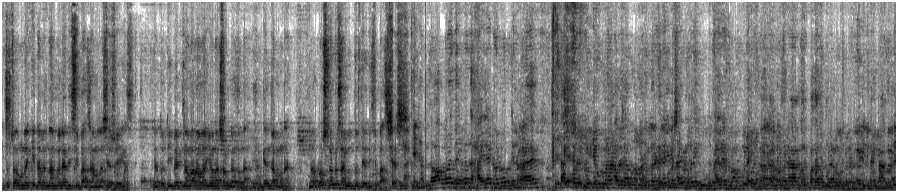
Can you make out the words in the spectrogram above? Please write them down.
তো চরমনের কিতাবের নাম বলে দিছি বাস ঝামেলা শেষ হয়ে গেছে। এটা তো ডিবেট না মারামারি না সংঘাত না গেঞ্জাম না। ওনারা প্রশ্ন করছে আমি উত্তর দিয়ে দিছি বাস শেষ। যাওয়ার পরে দেখবেন যে হাইলাইট হলো এলমে গায়েব তারপরে এই বিষয়গুলোই হাইলাইট যদি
